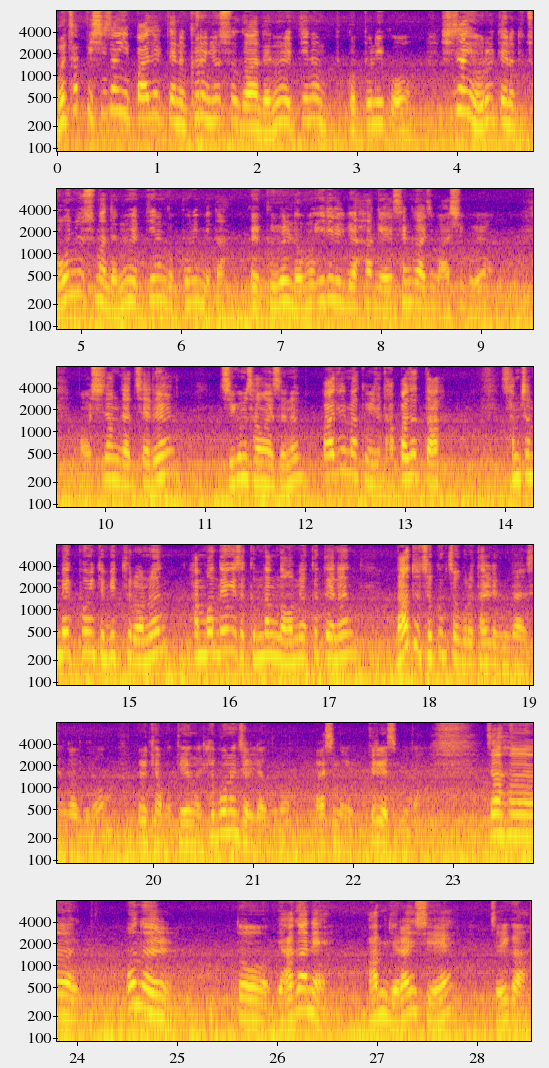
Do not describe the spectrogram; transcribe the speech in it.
어차피 시장이 빠질 때는 그런 뉴스가 내 눈에 띄는 것 뿐이고 시장이 오를 때는 또 좋은 뉴스만 내 눈에 띄는 것 뿐입니다. 그걸 너무 일일비하게 생각하지 마시고요. 어, 시장 자체를 지금 상황에서는 빠질 만큼 이제 다 빠졌다. 3100포인트 밑으로는 한 번 더 여기서 급락 나오면 그때는 나도 적극적으로 달려야 된다는 생각으로 그렇게 한번 대응을 해보는 전략으로 말씀을 드리겠습니다. 자, 어, 오늘 또 야간에 밤 11시에 저희가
